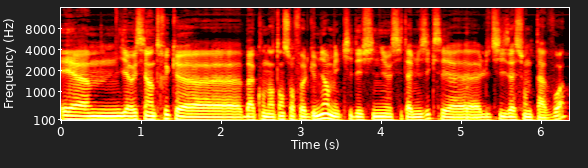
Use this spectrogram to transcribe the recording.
Et euh, il y a aussi un truc euh, bah, qu'on entend sur Folgemir, mais qui définit aussi ta musique, c'est euh, l'utilisation de ta voix.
